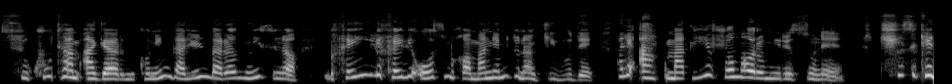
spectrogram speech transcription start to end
سکوت هم اگر می‌کنیم دلیل برای نیست اینا. خیلی خیلی عذر می‌خوام. من نمی‌دونم کی بوده. ولی احمقی شما رو میرسونه. چیزی که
